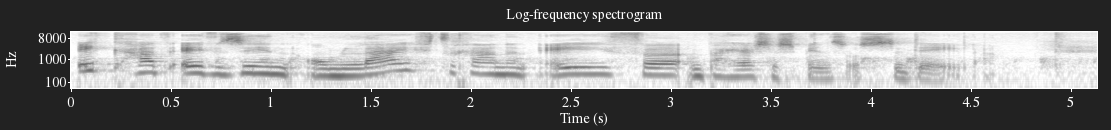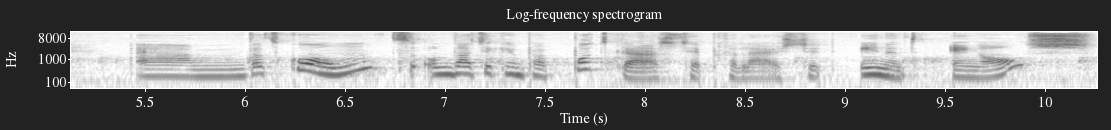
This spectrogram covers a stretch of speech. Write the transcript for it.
Ik had even zin om live te gaan en even een paar hersenspinsels te delen. Um, dat komt omdat ik een paar podcasts heb geluisterd in het Engels.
